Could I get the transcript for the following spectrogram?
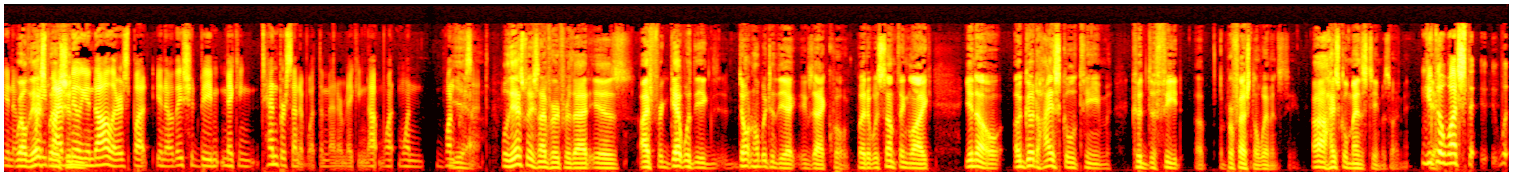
you know well, the explanation, million dollars, but you know they should be making ten percent of what the men are making, not one one one Yeah. percent. Well, the explanation I've heard for that is I forget what the don't hold me to the exact quote, but it was something like, you know, a good high school team could defeat a, a professional women's team, a high school men's team is what I mean. You Yeah. go watch the w-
